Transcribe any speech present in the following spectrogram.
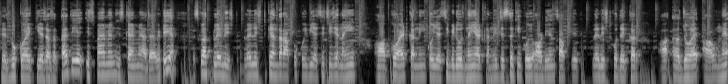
फेसबुक को हैक किया जा सकता है तो ये स्पैम एंड स्कैम में आ जाएगा, ठीक है? इसके बाद प्ले लिस्ट प्ले लिस्ट के अंदर आपको कोई भी ऐसी चीज़ें नहीं, आपको ऐड करनी, कोई ऐसी वीडियोस नहीं ऐड करनी, जिससे कि कोई ऑडियंस आपके प्लेलिस्ट को देखकर जो है उन्हें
